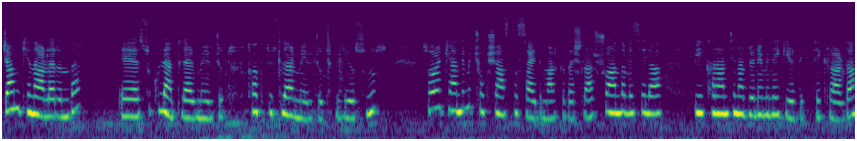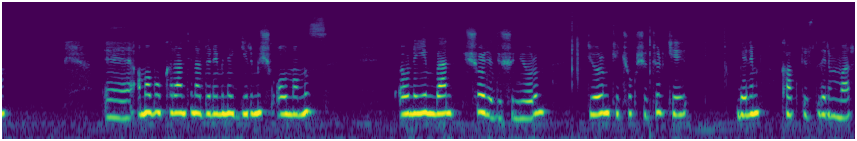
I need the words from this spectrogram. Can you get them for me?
cam kenarlarında e, sukulentler mevcut. Kaktüsler mevcut biliyorsunuz. Sonra kendimi çok şanslı saydım arkadaşlar. Şu anda mesela bir karantina dönemine girdik tekrardan. Ee, ama bu karantina dönemine girmiş olmamız örneğin ben şöyle düşünüyorum. Diyorum ki çok şükür ki benim kaktüslerim var,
